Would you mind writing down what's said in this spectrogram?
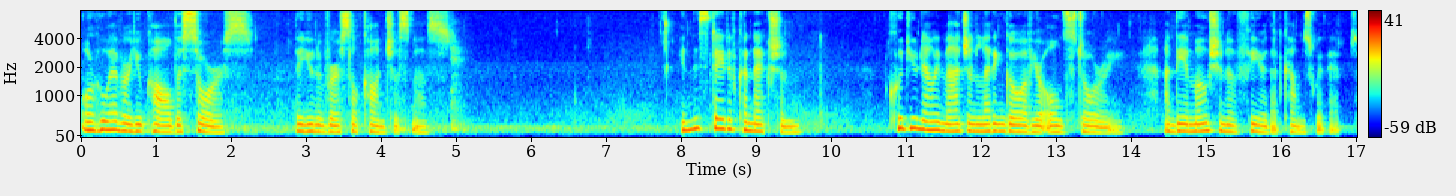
or whoever you call the Source, the universal consciousness. In this state of connection, could you now imagine letting go of your old story and the emotion of fear that comes with it.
